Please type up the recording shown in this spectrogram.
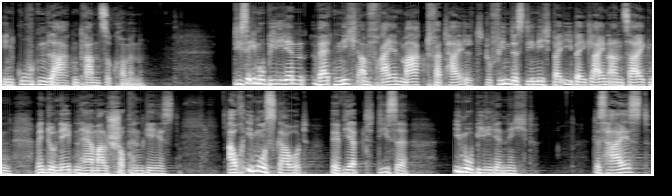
in guten Lagen dran zu kommen. Diese Immobilien werden nicht am freien Markt verteilt. Du findest die nicht bei eBay Kleinanzeigen, wenn du nebenher mal shoppen gehst. Auch ImmoScout bewirbt diese Immobilien nicht. Das heißt,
